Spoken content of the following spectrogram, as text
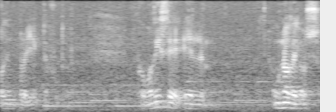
o de un proyecto futuro. Como dice uno los,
